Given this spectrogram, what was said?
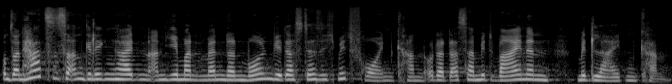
unseren Herzensangelegenheiten an jemanden wenden, dann wollen wir, dass der sich mitfreuen kann oder dass er mit Weinen mitleiden kann.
